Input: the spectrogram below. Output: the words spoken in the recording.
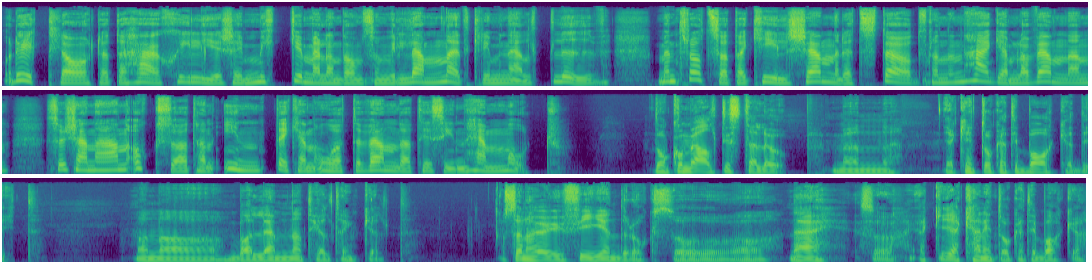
Och det är klart att det här skiljer sig mycket mellan de som vill lämna ett kriminellt liv. Men trots att Akil känner ett stöd från den här gamla vännen så känner han också att han inte kan återvända till sin hemort. De kommer alltid ställa upp, men jag kan inte åka tillbaka dit. Man har bara lämnat helt enkelt. Och sen har jag ju fiender också. Och, nej, så jag, jag kan inte åka tillbaka.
